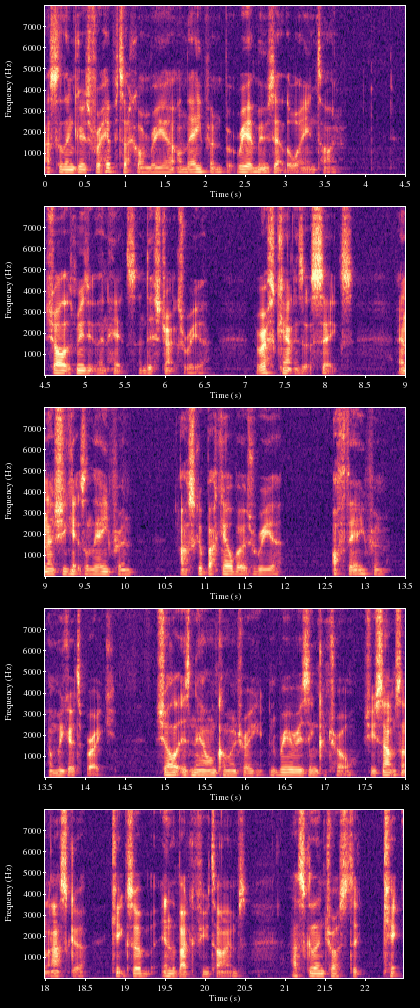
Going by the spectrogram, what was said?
Asuka then goes for a hip attack on Rhea on the apron, but Rhea moves out of the way in time. Charlotte's music then hits and distracts Rhea. The ref's count is at six, and as she gets on the apron, Asuka back elbows Rhea off the apron, and we go to break. Charlotte is now on commentary, and Rhea is in control. She stamps on Asuka, kicks her in the back a few times. Asuka then tries to kick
